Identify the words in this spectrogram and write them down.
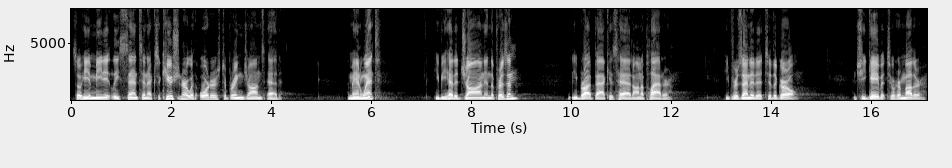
So he immediately sent an executioner with orders to bring John's head. The man went, he beheaded John in the prison, and he brought back his head on a platter. He presented it to the girl, and she gave it to her mother.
